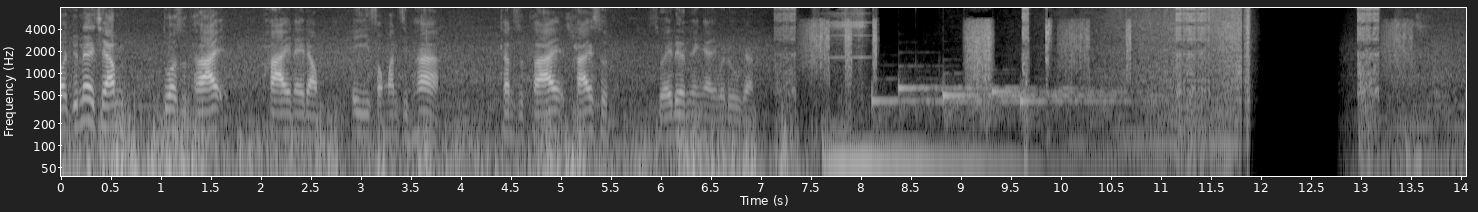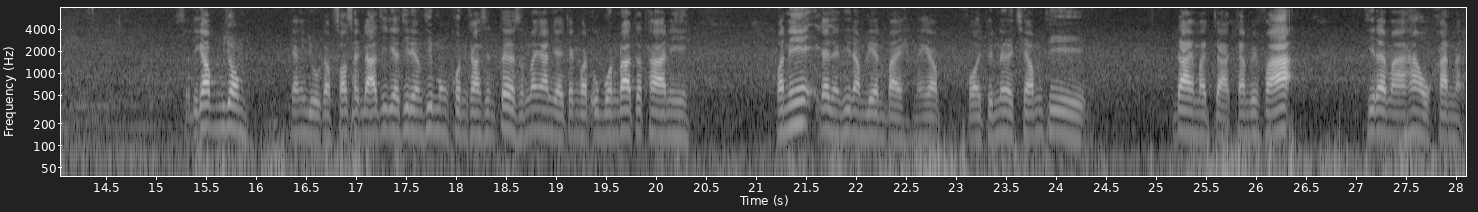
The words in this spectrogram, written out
Fortuner แชมป์ตัวสุดท้ายภายในดำปี 2015คันสุดท้ายท้ายสุดสวยเดิมยังไงมาดูกัน สวัสดีครับผู้ชมยังอยู่กับซอสสักดาที่เดียวที่เดิมที่มงคลคาร์เซ็นเตอร์สำนักงานใหญ่จังหวัดอุบลราชธานี วันนี้ก็อย่างที่นำเรียนไปนะครับ Fortuner แชมป์ที่ได้มาจากการไฟฟ้าที่ได้มา 5 6 คันอะ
